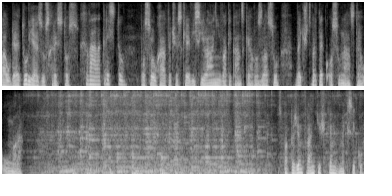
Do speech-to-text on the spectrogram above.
Laudetur Jezus Christus. Chvála Kristu. Posloucháte české vysílání Vatikánského rozhlasu ve čtvrtek 18. února. S papežem Františkem v Mexiku.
